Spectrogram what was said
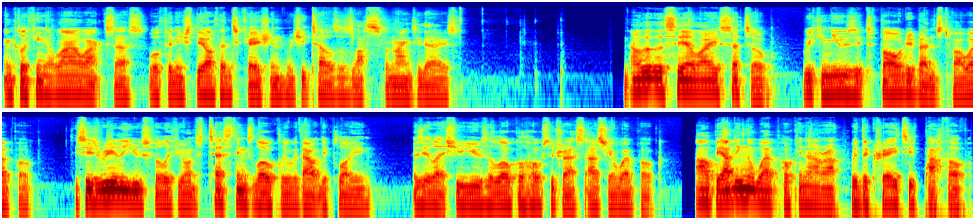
And clicking allow access will finish the authentication which it tells us lasts for 90 days. Now that the CLI is set up, we can use it to forward events to our webhook. This is really useful if you want to test things locally without deploying, as it lets you use the local host address as your webhook. I'll be adding a webhook in our app with the creative path of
